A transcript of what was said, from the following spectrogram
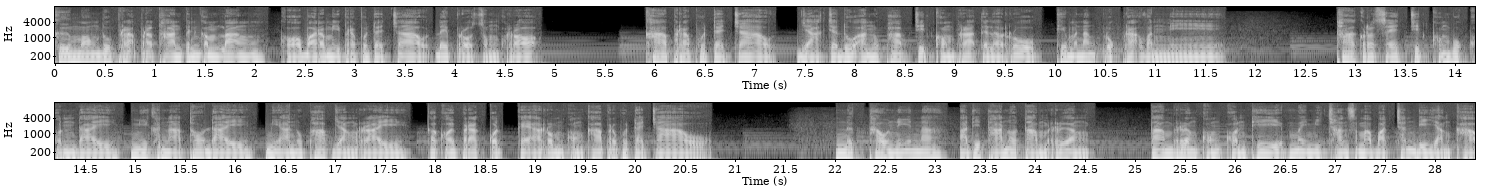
คือมองดูพระประธานเป็นกำลัง ขอบารมีพระพุทธเจ้าได้โปรดสงเคราะห์ข้าพระพุทธเจ้า อยากจะดูอนุภาพจิตของพระแต่ละรูปที่มานั่งปลุกพระวันนี้ ถ้ากระแสจิตของบุคคลใดมีขนาดเท่าใด มีอนุภาพอย่างไร ก็ขอให้ปรากฏแก่อารมณ์ของข้าพระพุทธเจ้า นึกเท่านี้นะ อธิษฐานเอาตามเรื่อง ตามเรื่องของคนที่ไม่มีชั้นสมาบัติชั้นดีอย่างเขา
